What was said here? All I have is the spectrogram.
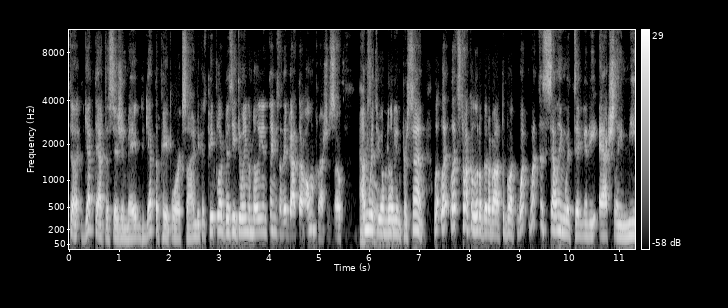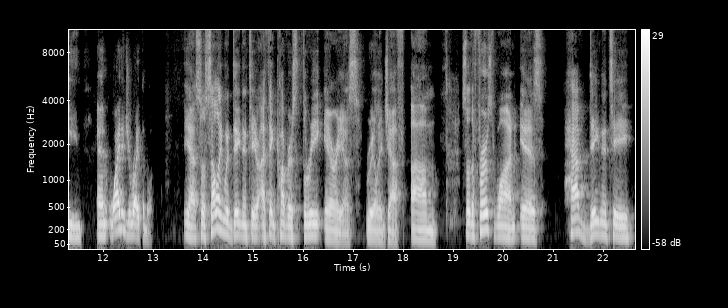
to get that decision made to get the paperwork signed because people are busy doing a million things and they've got their own pressures so Absolutely. I'm with you a million percent. Let, let, talk a little bit about the book. What what does selling with dignity actually mean, and why did you write the book? Yeah, so selling with dignity, I think, covers three areas, really, Jeff. Um, so the first one is have dignity,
